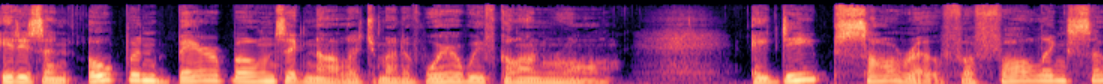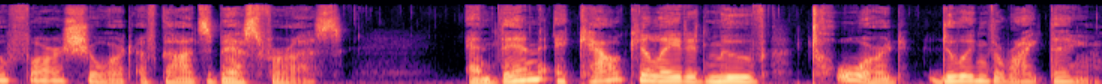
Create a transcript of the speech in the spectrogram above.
It is an open, bare bones acknowledgement of where we've gone wrong, a deep sorrow for falling so far short of God's best for us, and then a calculated move toward doing the right thing.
